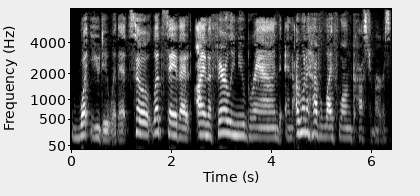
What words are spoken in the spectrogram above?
what you do with it. So let's say that I'm a fairly new brand and I want to have lifelong customers.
